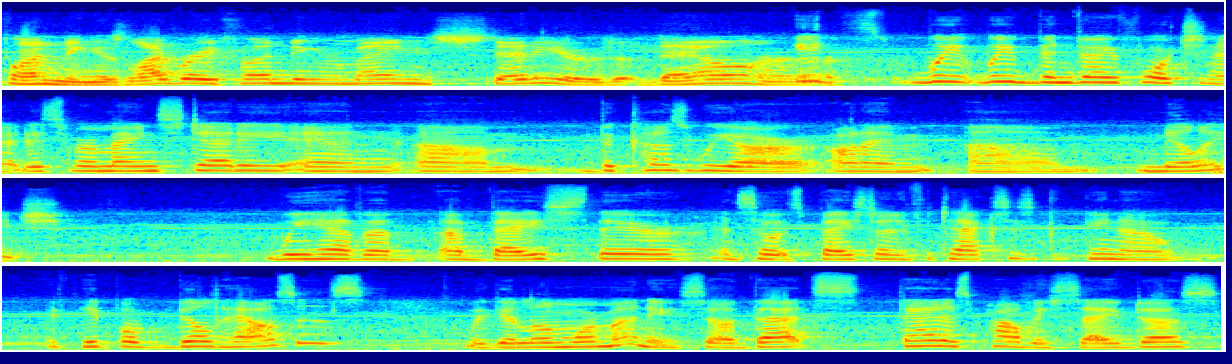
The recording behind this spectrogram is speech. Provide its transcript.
funding? Is library funding remain steady, or is it down? Or It's we we've been very fortunate. It's remained steady, and um, because we are on a um, millage, we have a, a base there, and so it's based on if the taxes, you know, if people build houses, we get a little more money. So that's that has probably saved us.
